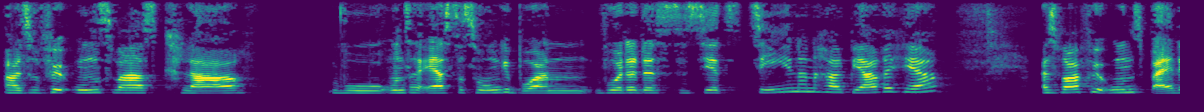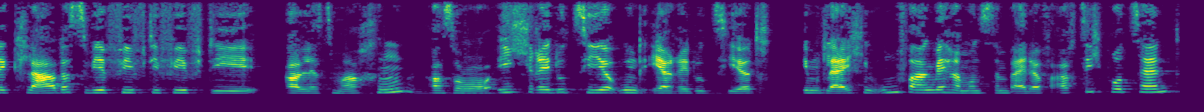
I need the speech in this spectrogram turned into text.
also für uns war es klar, wo unser erster Sohn geboren wurde. Das ist jetzt zehneinhalb Jahre her. Es war für uns beide klar, dass wir 50-50 alles machen. Also ich reduziere und er reduziert im gleichen Umfang. Wir haben uns dann beide auf 80 Prozent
